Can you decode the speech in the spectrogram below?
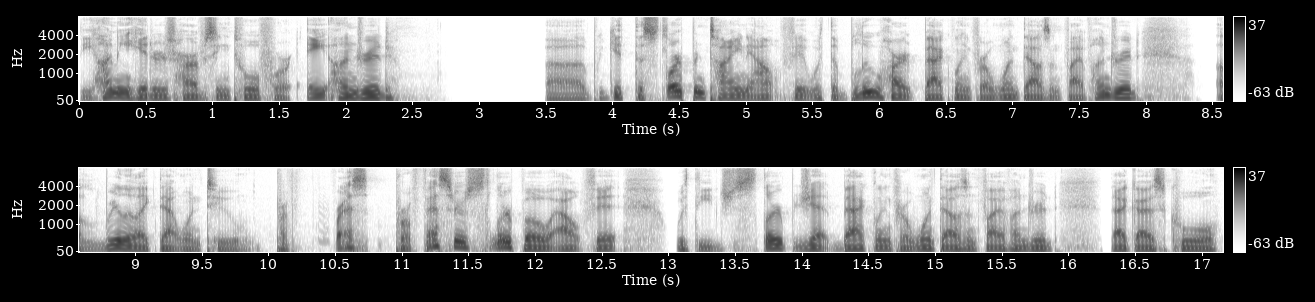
The Honey Hitters harvesting tool for 800. Uh, we get the Slurpentine outfit with the Blue Heart backbling for 1,500. I really like that one too. Professor Slurpo outfit with the Slurp Jet backbling for 1,500. That guy's cool.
